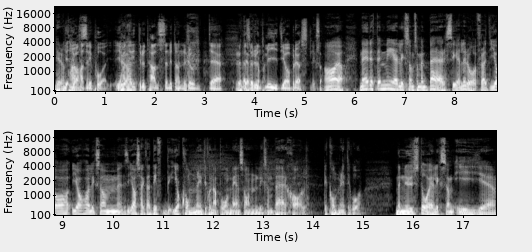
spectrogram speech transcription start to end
det runt Jag, jag hade det på. Du Jag hade hade- inte runt halsen utan runt, eh, Runt alltså runt midja och bröst. Liksom. Ja, ja. Nej, detta är mer liksom som en bärsele då. För att jag, jag har liksom, jag har sagt att det, jag kommer inte kunna på mig en sån liksom bärsjal. Det kommer inte gå. Men nu står jag liksom i, eh,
